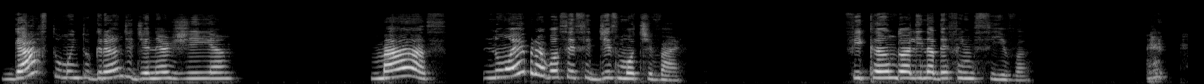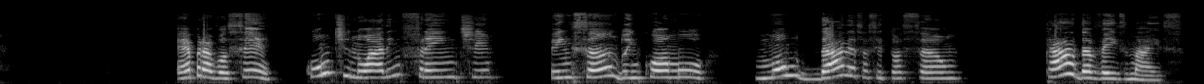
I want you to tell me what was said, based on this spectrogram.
gasto muito grande de energia, mas não é para você se desmotivar, ficando ali na defensiva. É para você continuar em frente, pensando em como moldar essa situação cada vez mais,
